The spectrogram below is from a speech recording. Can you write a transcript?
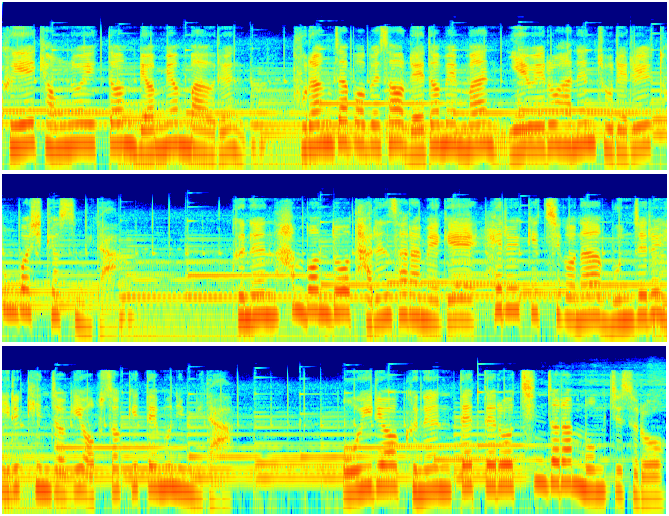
그의 경로에 있던 몇몇 마을은 불황자법에서 레더맨만 예외로 하는 조례를 통과시켰습니다. 그는 한 번도 다른 사람에게 해를 끼치거나 문제를 일으킨 적이 없었기 때문입니다. 오히려 그는 때때로 친절한 몸짓으로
